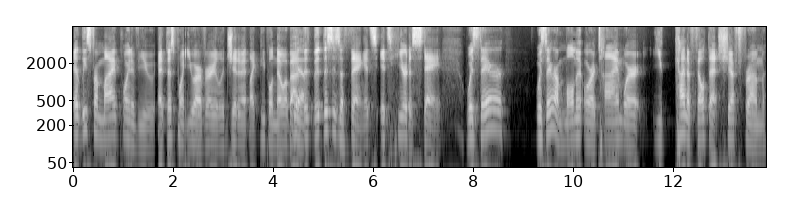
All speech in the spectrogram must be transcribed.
at least from my point of view, at this point, you are very legitimate. Like people know about yeah. it. This, this, is a thing. It's it's here to stay. Was there was there a moment or a time where you kind of felt that shift from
